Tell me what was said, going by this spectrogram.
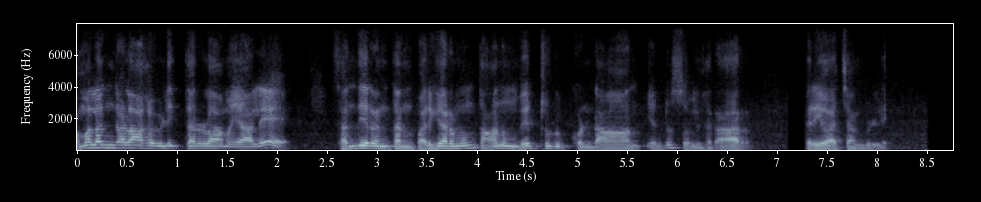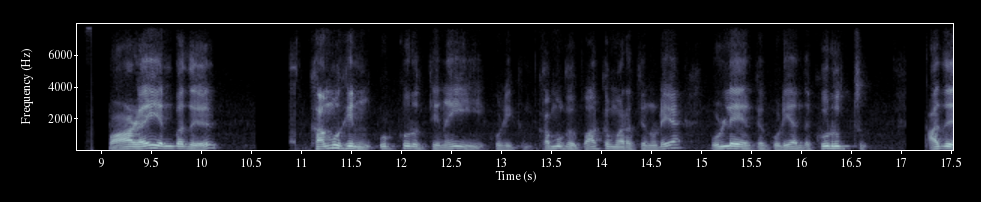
அமலங்களாக விழித்தருளாமையாலே சந்திரன் தன் பரிகரமும் தானும் வேற்றுரு கொண்டான் என்று சொல்கிறார். பெரியவாச்சான் பிள்ளை வாழை என்பது கமுகின் உட்குருத்தினை குளிக்கும் கமுகு பாக்கு மரத்தினுடைய உள்ளே இருக்கக்கூடிய அந்த குருத்து. அது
